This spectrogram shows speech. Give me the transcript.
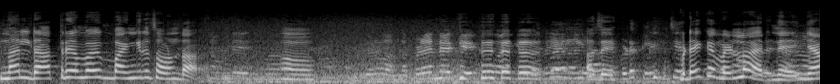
എന്നാൽ രാത്രി ആകുമ്പോ ഭയങ്കര സൗണ്ടാ. അതെ. ഇവിടെയൊക്കെ വെള്ളമായിരുന്നേ. ഞാൻ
